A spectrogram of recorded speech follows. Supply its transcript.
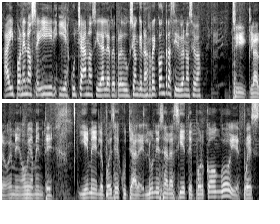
Ahí ponenos seguir y escuchanos y dale reproducción que nos recontra sirve o no se va. Sí, claro, M, obviamente. Y M lo podés escuchar el lunes a las 7 por Congo y después,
